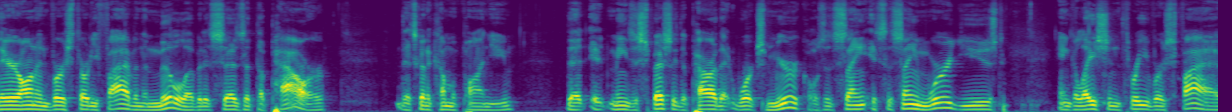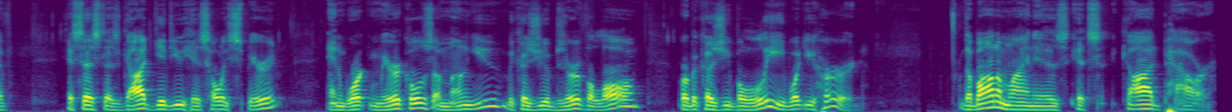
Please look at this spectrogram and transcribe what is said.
There on in verse 35, in the middle of it, it says that the power that's going to come upon you, that it means especially the power that works miracles. It's saying it's the same word used in Galatians 3, verse 5. It says, Does God give you his Holy Spirit and work miracles among you because you observe the law or because you believe what you heard? The bottom line is it's God power.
